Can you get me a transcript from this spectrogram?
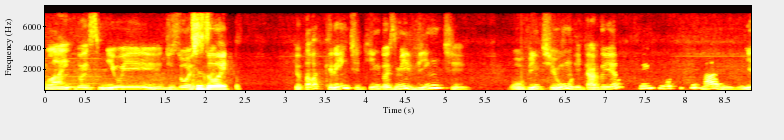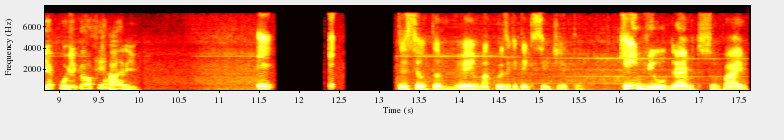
lá em 2018. 18. Né? Que eu tava crente que em 2020 ou 21 o Ricardo ia ser outro Ferrari. Ia correr pela Ferrari. E aconteceu também uma coisa que tem que ser dita. Quem viu o Drive to Survive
